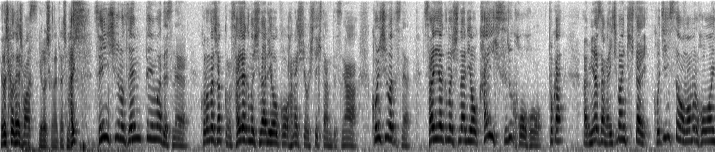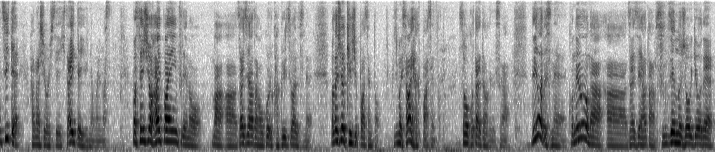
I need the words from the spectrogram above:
よろしくお願いしますよろしくお願いいたしまはいす。先週の前編はですねコロナショックの最悪のシナリオをこう話をしてきたんですが今週はですね最悪のシナリオを回避する方法とかあ皆さんが一番聞きたい個人資産を守る方法について話をしていきたいというふうに思います。まあ、先週ハイパーインフレの、まあ、あ財政破綻が起こる確率はですね私は90%藤巻さんは100%とそう答えたわけですが。ではですねこのようなあ財政破綻寸前の状況で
